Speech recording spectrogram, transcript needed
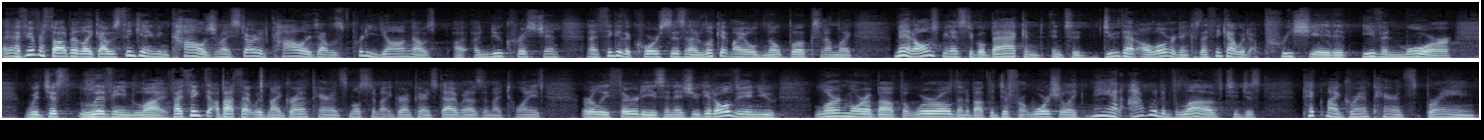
Have you ever thought about? Like, I was thinking in college, when I started college, I was pretty young. I was a, a, new Christian. And I think of the courses, and I look at my old notebooks, and I'm like, man, it almost be nice to go back and, and to do that all over again, because I think I would appreciate it even more with just living life. I think about that with my grandparents. Most of my grandparents died when I was in my 20s, early 30s. And as you get older and you learn more about the world and about the different wars, you're like, man, I would have loved to just pick my grandparents' brain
